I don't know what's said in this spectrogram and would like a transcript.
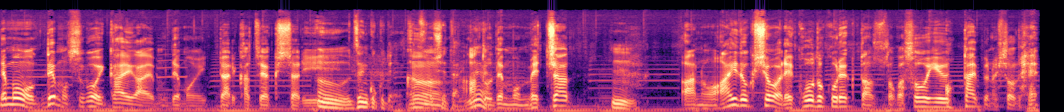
でもでもすごい海外でも行ったり活躍したり、うん全国で活動してたりね、うん。あとでもめっちゃうん。あの愛読書はレコードコレクターズとかそういうタイプの人で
